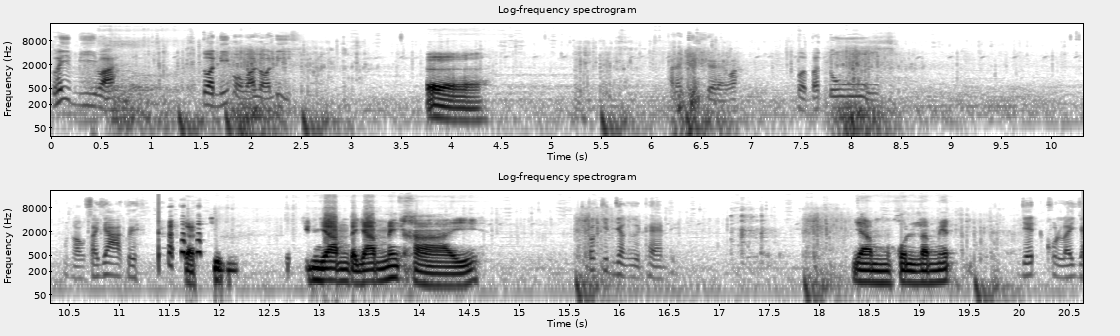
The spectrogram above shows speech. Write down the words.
เฮ้ย มีว่ะ ตัวนี้บอกว่าลอรี่เออภารกิจคืออะไรวะ เปิดประตูมึงเอาซะยากเลย อยากกิน กินยำแต่ยำไม่ขาย ก็กินอย่างอื่นแทนดิ ยำคนละเม็ด เย็ดคนละย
